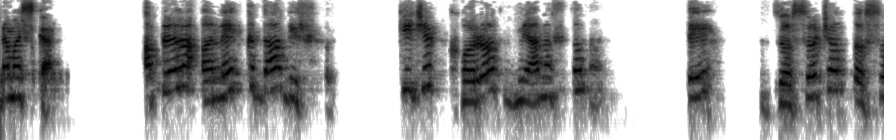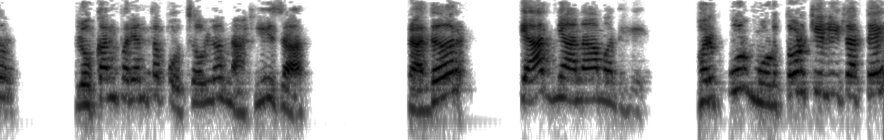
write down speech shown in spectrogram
नमस्कार. आपल्याला अनेकदा दिसत की जे खरं ज्ञान असतं ना ते जसच्या तसं लोकांपर्यंत पोचवलं नाही जात. रादर त्या ज्ञानामध्ये भरपूर मोडतोड केली जाते.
